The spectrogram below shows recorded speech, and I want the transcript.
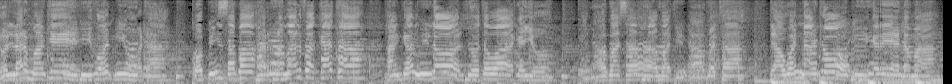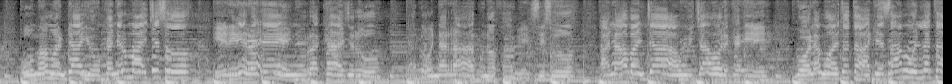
lollarmaa kee dhiigoon dhiyoodha qophiin sabaa har'a maal fakkaata hangamni loltoota waaqayyo alaabaa sabaatee dhaabata daawwannaa doonii garee lama. Uumama hundaayuu kan hirmaachisu hiriira eenyu rakkaa jiru dhaloonni irraa kunuunfaa beeksisu alaabaan jaawwichaa ol ka'ee goola mootota keessaa mul'ata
